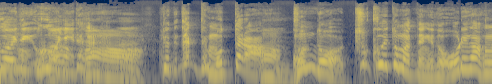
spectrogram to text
動いて動いてきたからでガッて持ったら今度机止まったんやけど俺がふーん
